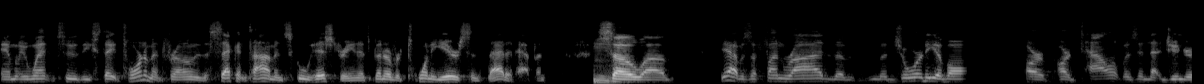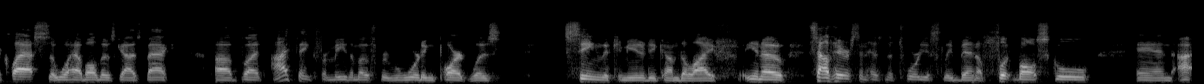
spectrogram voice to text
and we went to the state tournament for only the second time in school history and it's been over 20 years since that had happened. Mm. So uh, yeah, it was a fun ride. The majority of our, our our talent was in that junior class, so we'll have all those guys back. Uh, but I think for me, the most rewarding part was seeing the community come to life. You know, South Harrison has notoriously been a football school, and I,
